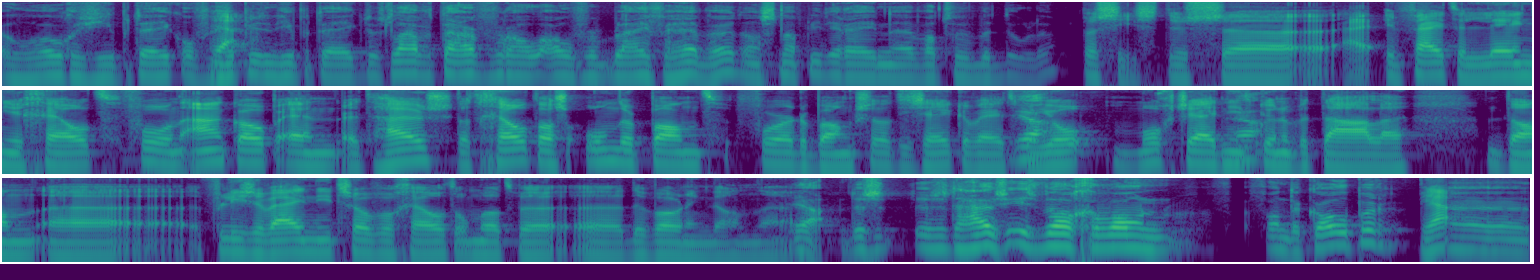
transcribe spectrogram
hoe hoog is je hypotheek of heb je een hypotheek. Dus laten we het daar vooral over blijven hebben. Dan snapt iedereen uh, wat we bedoelen. Precies. Dus in feite leen je geld voor een aankoop en het huis. Dat geldt als onderpand voor de bank, zodat hij zeker weet van joh, mocht jij het niet ja. kunnen betalen, dan verliezen wij niet zoveel geld omdat we de woning dan. Ja, dus, dus het huis is wel gewoon van de koper. Ja.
